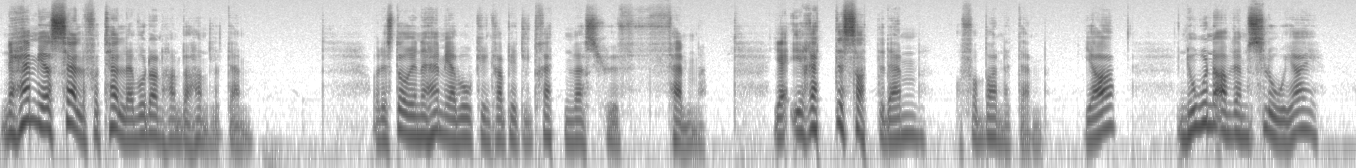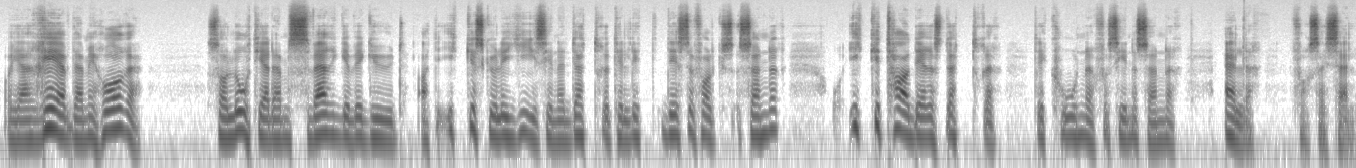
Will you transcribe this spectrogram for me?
Nehemja selv forteller hvordan han behandlet dem. Og Det står i Nehemja-boken kapittel 13 vers 25. Jeg irettesatte dem og forbannet dem. Ja, noen av dem slo jeg, og jeg rev dem i håret. Så lot jeg dem sverge ved Gud at de ikke skulle gi sine døtre til disse folks sønner, og ikke ta deres døtre til koner for sine sønner eller for seg selv.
